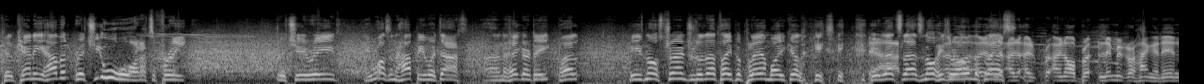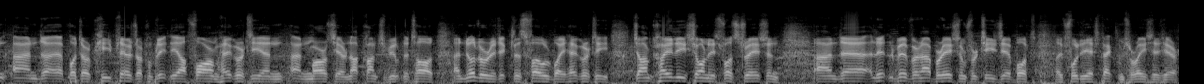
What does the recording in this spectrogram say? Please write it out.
Kilkenny have it. Richie. Oh, that's a free. Richie Reid. He wasn't happy with that. And Hegarty, well, he's no stranger to that type of play, Michael. he yeah, lets lads know he's around the place. I, I, I, know Limerick are hanging in, and uh, but their key players are completely off form. Hegarty and, and Morrissey are not contributing at all. Another ridiculous foul by Hegarty. John Kiely showing his frustration, and uh, a little bit of an aberration for TJ, but I fully expect him to race it here.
